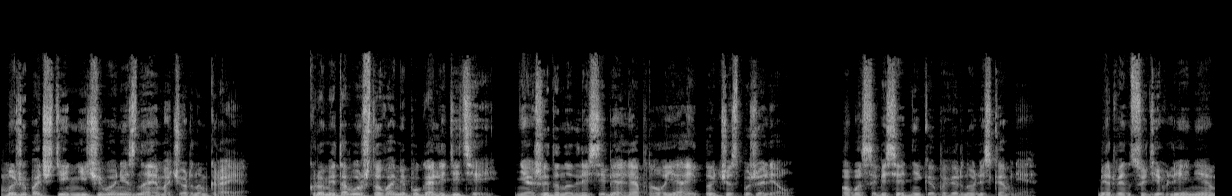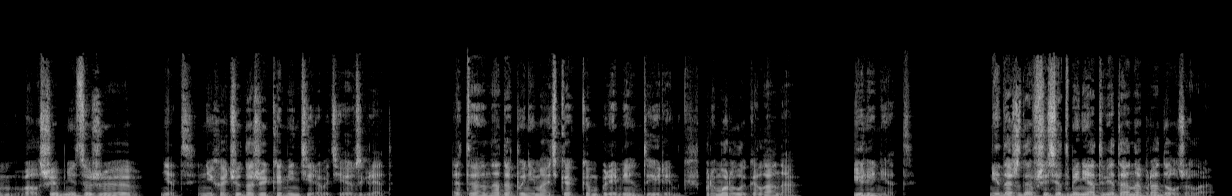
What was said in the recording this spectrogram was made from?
«Мы же почти ничего не знаем о Черном крае. Кроме того, что вами пугали детей», – неожиданно для себя ляпнул я и тотчас пожалел. Оба собеседника повернулись ко мне. Мервин с удивлением, волшебница же... Нет, не хочу даже комментировать ее взгляд. «Это надо понимать как комплимент, Иринг?» – промурлыкала она. «Или нет?» Не дождавшись от меня ответа, она продолжила.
